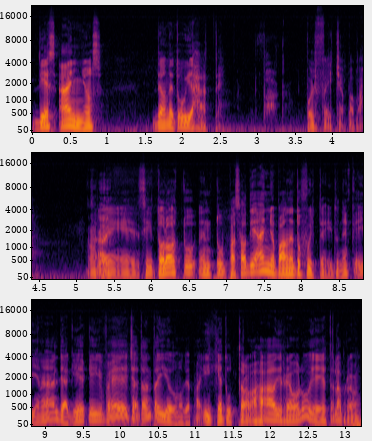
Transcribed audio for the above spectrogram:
10 años de dónde tú viajaste. Por fecha, papá. Ok. ¿Sabes? Eh, si todos los en tus pasados 10 años, ¿para dónde tú fuiste? Y tú tienes que llenar de aquí a aquí fecha, tanta, y yo como que, pa- y que tú has trabajado y revolú, y ellos te la prueban.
